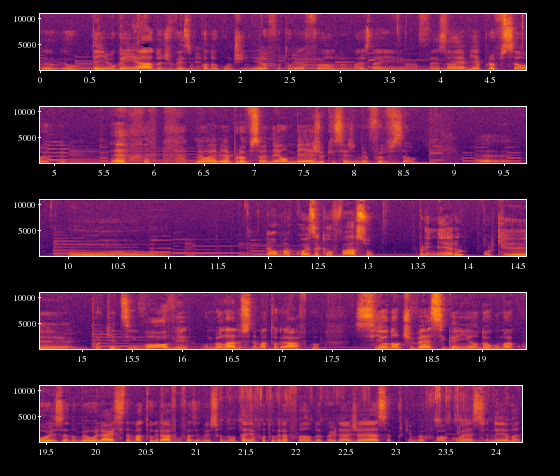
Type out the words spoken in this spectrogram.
Eu, eu, tenho ganhado de vez em quando algum dinheiro fotografando, mas daí, Nossa, mas não é. é a minha profissão. Eu, é, não é minha profissão, nem almejo que seja minha profissão. É, o, é uma coisa que eu faço primeiro porque porque desenvolve o meu lado cinematográfico. Se eu não tivesse ganhando alguma coisa no meu olhar cinematográfico fazendo isso, eu não estaria fotografando. A verdade é essa, porque meu foco é cinema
